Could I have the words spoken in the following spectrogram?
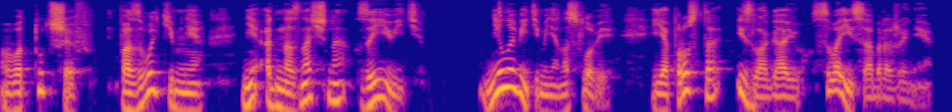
Вот тут, шеф, позвольте мне неоднозначно заявить. Не ловите меня на слове, я просто излагаю свои соображения.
